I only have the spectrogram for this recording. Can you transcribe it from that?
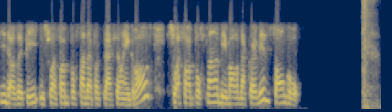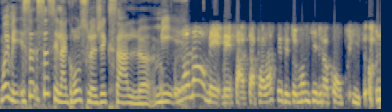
si dans un pays où 60% de la population est grosse, 60% des morts de la COVID sont gros. Oui, mais ça, ça c'est la grosse logique sale, là. Mais Non, non, mais, mais ça n'a pas l'air que c'est tout le monde qui l'a compris, ça.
